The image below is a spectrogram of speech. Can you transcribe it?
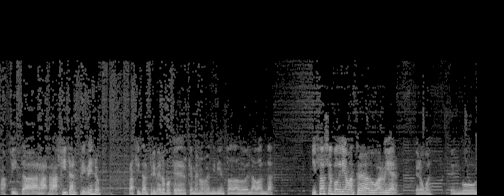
Rafita, Ra- Rafita el primero, Rafita el primero porque es el que menos rendimiento ha dado en la banda. Quizás se podría mantener a Dubarbier, pero bueno, tengo,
